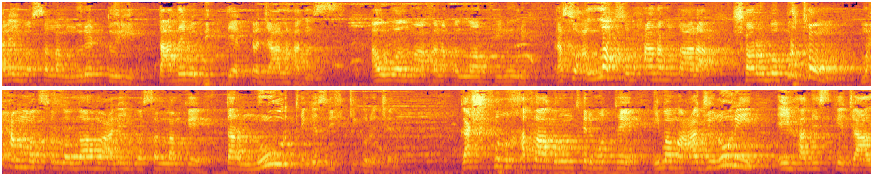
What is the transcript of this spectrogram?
আলহিহাসাল্লাম নূরের তৈরি, তাদেরও ভিত্তি একটা জাল হাদিস। সর্বপ্রথম মোহাম্মদ সাল্লাহ আলী ওয়াসাল্লামকে তার নূর থেকে সৃষ্টি করেছেন। কাশফুল খাফা গ্রন্থের মধ্যে ইমাম আজুলুনি এই হাদিসকে জাল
